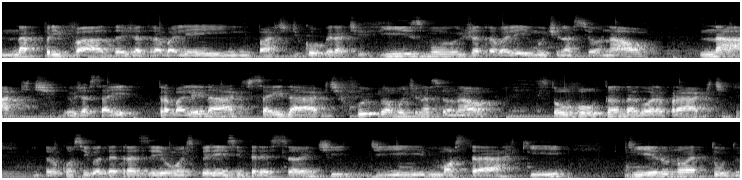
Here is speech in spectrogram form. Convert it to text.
na privada já trabalhei em parte de cooperativismo, já trabalhei em multinacional. Na ACT, eu já saí, trabalhei na ACT, saí da ACT, fui para a multinacional, estou voltando agora para a ACT, então eu consigo até trazer uma experiência interessante de mostrar que dinheiro não é tudo,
